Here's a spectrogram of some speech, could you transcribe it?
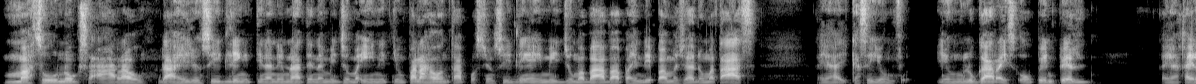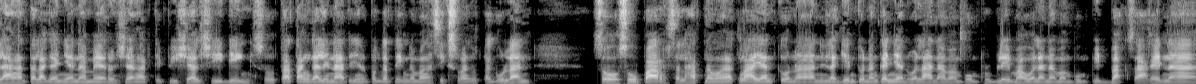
masunog sa araw. Dahil yung seedling tinanim natin na medyo mainit yung panahon tapos yung seedling ay medyo mababa pa hindi pa masyadong mataas. Kaya kasi yung yung lugar is open field. Kaya kailangan talaga niya na meron siyang artificial shading so tatanggalin natin yun pagdating ng mga 6 months o tag-ulan. So so far sa lahat ng mga client ko na nilagyan ko ng ganyan wala naman pong problema wala naman pong feedback sa akin na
